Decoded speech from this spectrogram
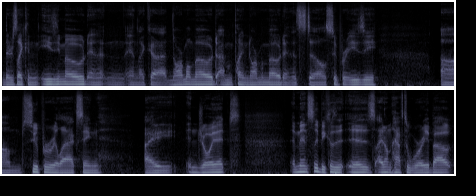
There's like an easy mode and, and, and like a normal mode. I'm playing normal mode and it's still super easy. Um, super relaxing. I enjoy it immensely because it is. I don't have to worry about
